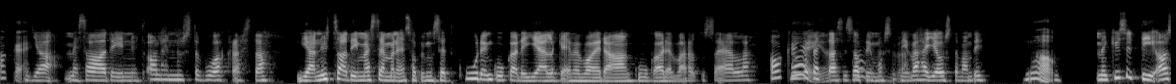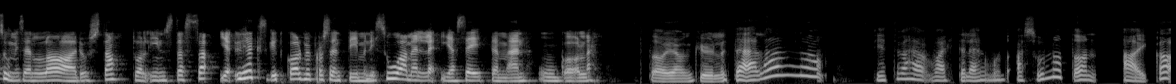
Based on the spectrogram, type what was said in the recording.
Okay. Ja me saatiin nyt alennusta vuokrasta. Ja nyt saatiin myös sellainen sopimus, että kuuden kuukauden jälkeen me voidaan kuukauden varoitusajalla okay, lopettaa se sopimus, niin vähän joustavampi. Joo. Me kysyttiin asumisen laadusta tuolla Instassa, ja 93 prosenttia meni Suomelle ja seitsemän UKlle. Toi on kyllä. Täällä on, no, tietty vähän vaihtelee, mutta asunnot on aika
